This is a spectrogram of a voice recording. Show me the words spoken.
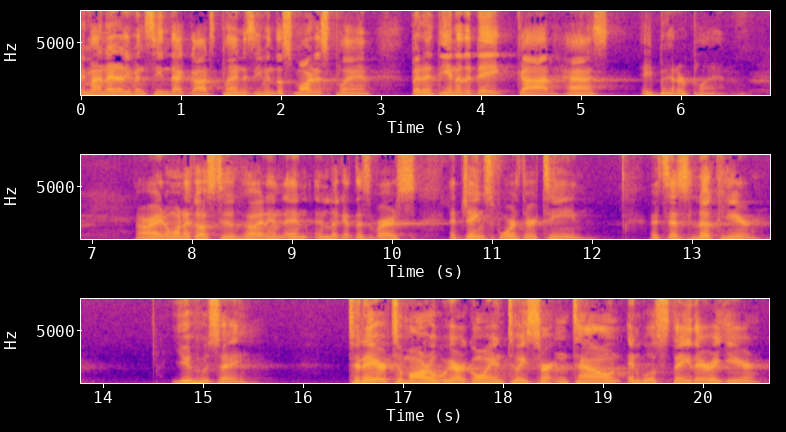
It might not even seem that God's plan is even the smartest plan, but at the end of the day, God has a better plan. All right, I want to go to go ahead and, and, and look at this verse at James 4:13. It says, Look here, you who say, Today or tomorrow we are going to a certain town and we'll stay there a year.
